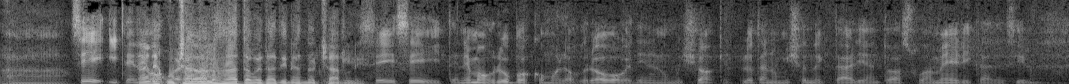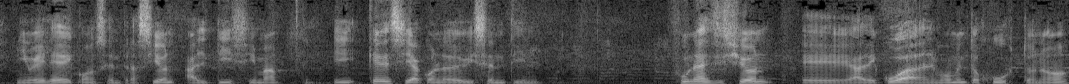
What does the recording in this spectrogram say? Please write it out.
a... Sí, y tenemos... escuchando perdón, los datos que está tirando Charlie. Sí, sí, y tenemos grupos como los Grobo que tienen un millón, que explotan un millón de hectáreas en toda Sudamérica, es decir, niveles de concentración altísima. ¿Y qué decía con lo de Vicentín? Fue una decisión eh, adecuada, en el momento justo, ¿no?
